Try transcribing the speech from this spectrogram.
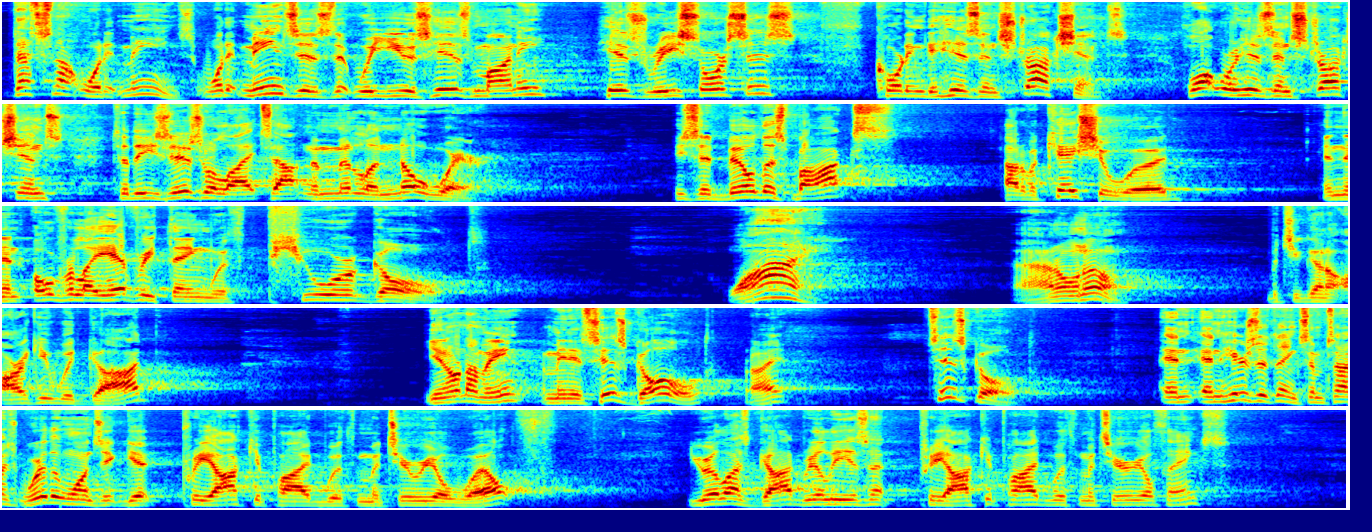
that's not what it means. What it means is that we use His money, His resources, according to His instructions. What were His instructions to these Israelites out in the middle of nowhere? He said, Build this box out of acacia wood and then overlay everything with pure gold. Why? I don't know. But you're going to argue with God? You know what I mean? I mean, it's His gold, right? It's His gold. And, and here's the thing sometimes we're the ones that get preoccupied with material wealth. You realize God really isn't preoccupied with material things?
